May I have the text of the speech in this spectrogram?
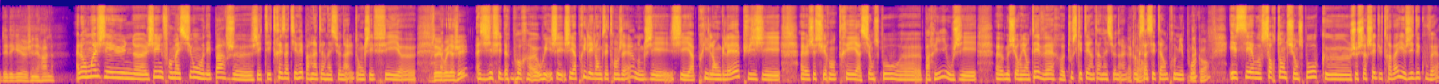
délégué général? Alors moi j'ai une j'ai une formation au départ. J'étais très attirée par l'international, donc j'ai fait. Euh, Vous avez voyagé? euh, J'ai fait d'abord euh, oui j'ai appris les langues étrangères, donc j'ai j'ai appris l'anglais, puis j'ai euh, je suis rentrée à Sciences Po euh, Paris où j'ai me suis orientée vers tout ce qui était international. Donc ça c'était un premier point. Et c'est en sortant de Sciences Po que je cherchais du travail et j'ai découvert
